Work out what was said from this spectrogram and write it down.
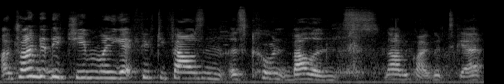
I'm trying to get the achievement when you get 50,000 as current balance. That'd be quite good to get.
